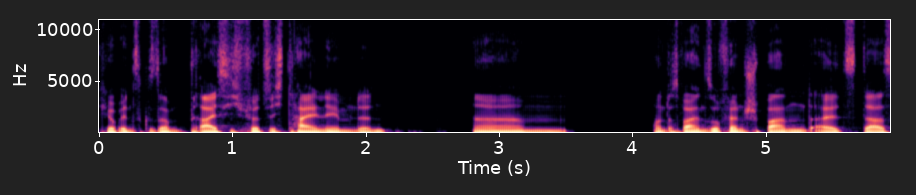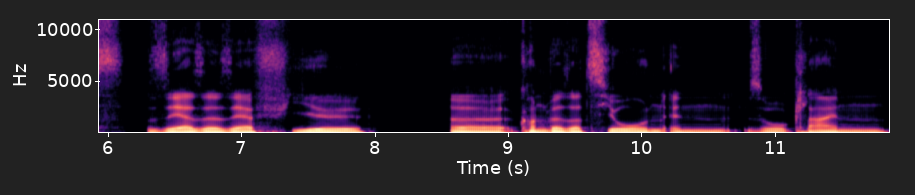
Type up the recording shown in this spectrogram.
ich glaube, insgesamt 30, 40 Teilnehmenden. Ähm, und das war insofern spannend, als dass sehr, sehr, sehr viel äh, Konversation in so kleinen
